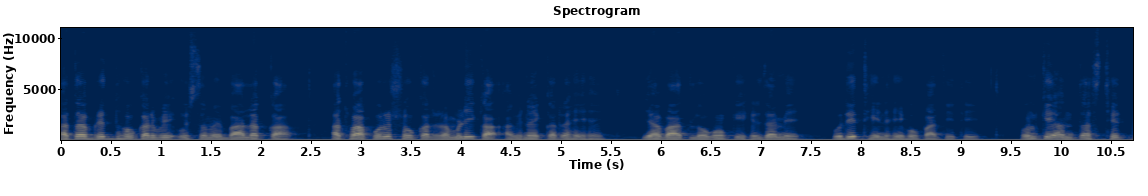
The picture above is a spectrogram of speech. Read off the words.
अतः वृद्ध होकर वे उस समय बालक का अथवा पुरुष होकर रमणी का अभिनय कर रहे हैं, यह बात लोगों के हृदय में उदित ही नहीं हो पाती थी। उनके अंतस्थित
